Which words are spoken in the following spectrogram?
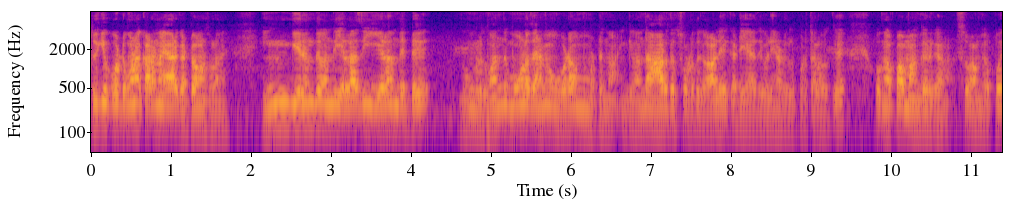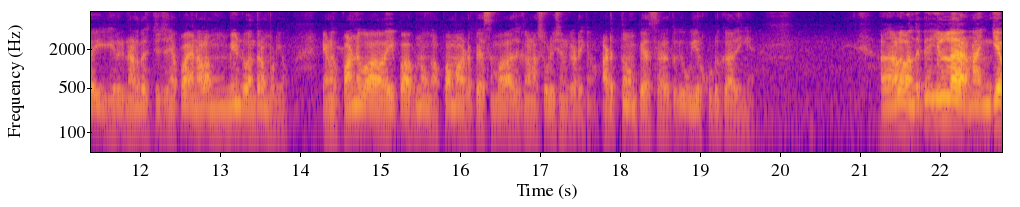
தூக்கி போட்டு போனால் கடனை யார் கட்டுவாங்கன்னு சொல்லுவாங்க இங்கிருந்து வந்து எல்லாத்தையும் இழந்துட்டு உங்களுக்கு வந்து மூலதனமே உங்கள் உடம்பு மட்டும்தான். இங்கே வந்து ஆறுதல் சொல்கிறதுக்கு ஆளே கிடையாது வெளிநாடுகளை பொறுத்த அளவுக்கு. உங்கள் அப்பா அம்மா அங்கே இருக்காங்க. ஸோ அங்கே போய் இரு நடந்துச்சு அப்பா என்னால் மீண்டு வந்துட முடியும். எனக்கு பண்ணுவா வைப்பா அப்படின்னு உங்கள் அப்பா அம்மாக்கிட்ட பேசும்போது அதுக்கான சொல்யூஷன் கிடைக்கும். அடுத்தவன் பேசுகிறதுக்கு உயிர் கொடுக்காதீங்க. அதனால் வந்துட்டு இல்லை நான் இங்கே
